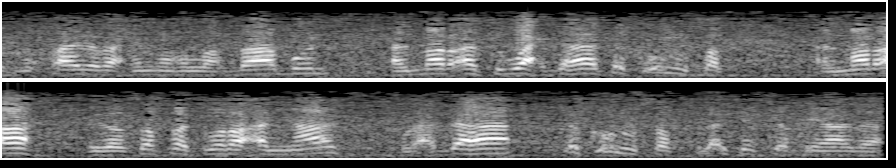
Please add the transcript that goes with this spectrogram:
البخاري رحمه الله باب المرأة وحدها تكون صف. المرأة إذا صفت وراء الناس وحدها تكون صف لا شك في هذا.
